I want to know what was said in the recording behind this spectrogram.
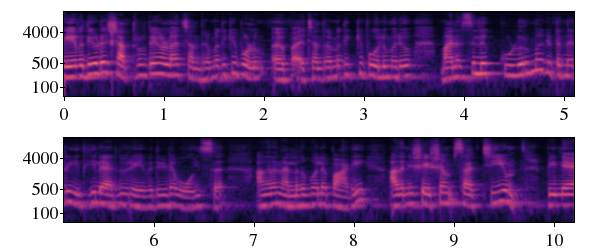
രേവതിയുടെ ശത്രുതയുള്ള ചന്ദ്രമതിക്ക് പോലും ചന്ദ്രമതിക്ക് പോലും ഒരു മനസ്സിൽ കുളിർമ കിട്ടുന്ന രീതിയിലായിരുന്നു രേവതിയുടെ വോയിസ്. അങ്ങനെ നല്ലതുപോലെ പാടി. അതിനുശേഷം സച്ചിയും പിന്നെ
